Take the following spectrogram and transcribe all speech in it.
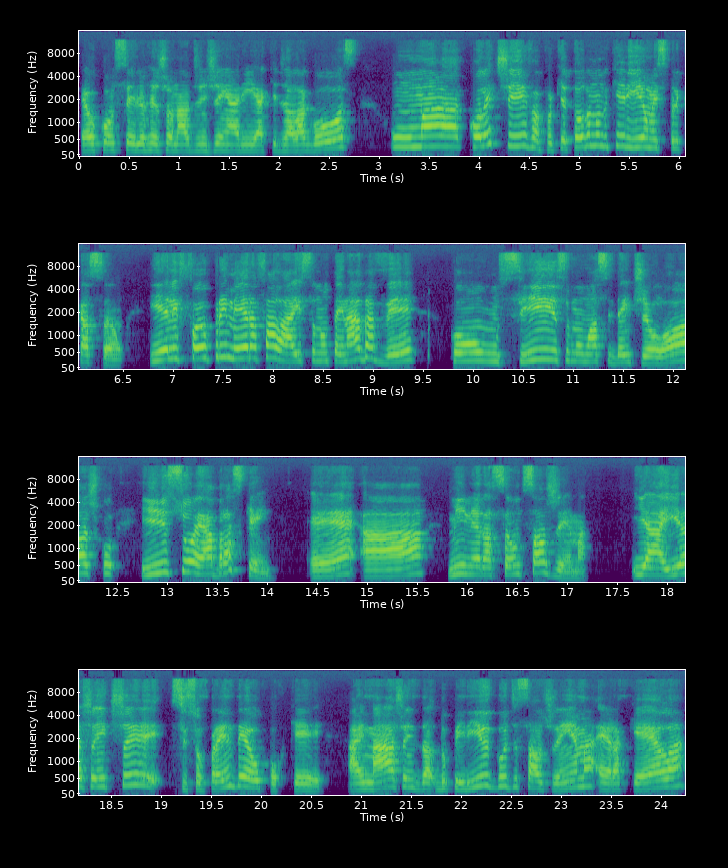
é o Conselho Regional de Engenharia aqui de Alagoas, uma coletiva, porque todo mundo queria uma explicação. E ele foi o primeiro a falar: isso não tem nada a ver com um sismo, um acidente geológico, isso é a Braskem é a mineração de salgema. E aí a gente se surpreendeu, porque a imagem do perigo de salgema era aquela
